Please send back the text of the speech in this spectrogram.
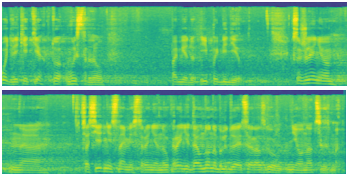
подвиги тех, кто выстрадал победу и победил. К сожалению, в соседней с нами стране, на Украине, давно наблюдается разгул неонацизма –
